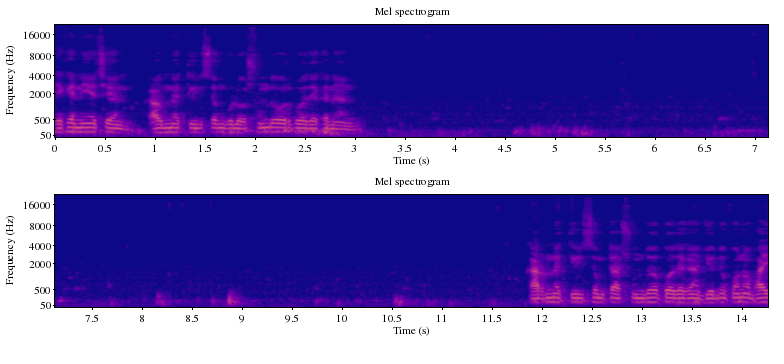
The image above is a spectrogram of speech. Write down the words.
দেখে নিয়েছেন কারণের তিলসমগুলো, সুন্দর করে দেখে নেন। কারণের তিলসমটা সুন্দর করে দেখে নেন। যদি কোনো ভাই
